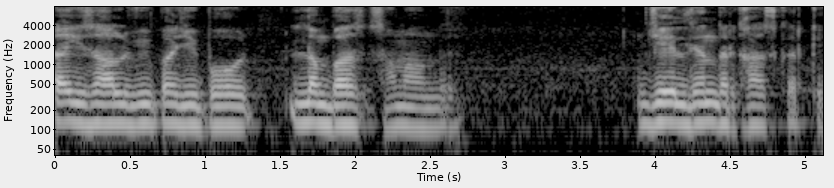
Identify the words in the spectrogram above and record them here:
ਢਾਈ ਸਾਲ ਵੀ ਭਾਜੀ ਬਹੁਤ ਲੰਬਾ ਸਮਾਂ ਹੁੰਦਾ। ਹੈ ਜੇਲ੍ਹ ਦੇ ਅੰਦਰ ਖਾਸ ਕਰਕੇ।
